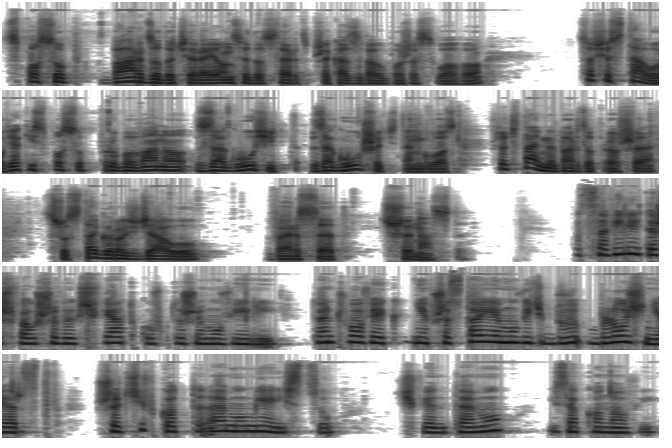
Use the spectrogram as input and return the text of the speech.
sposób bardzo docierający do serc przekazywał Boże Słowo. Co się stało? W jaki sposób próbowano zagłusić, zagłuszyć ten głos? Przeczytajmy bardzo proszę z szóstego rozdziału, werset trzynasty. Podstawili też fałszywych świadków, którzy mówili: Ten człowiek nie przestaje mówić blu- bluźnierstw przeciwko temu miejscu, świętemu i zakonowi.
